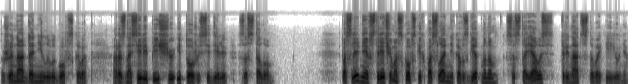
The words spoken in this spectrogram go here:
жена Данилы Выговского, разносили пищу и тоже сидели за столом. Последняя встреча московских посланников с Гетманом состоялась 13 июня.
